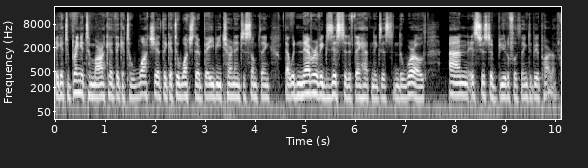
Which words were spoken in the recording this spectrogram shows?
They get to bring it to market. They get to watch it. They get to watch their baby turn into something that would never have existed if they hadn't existed in the world. And it's just a beautiful thing to be a part of.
